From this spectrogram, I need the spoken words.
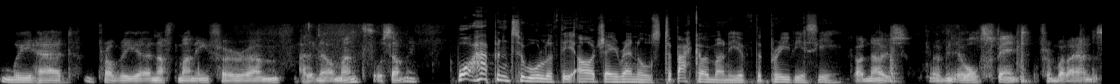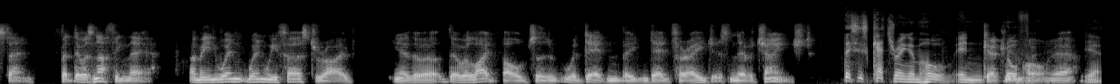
we had probably enough money for, um, I don't know, a month or something. What happened to all of the RJ Reynolds tobacco money of the previous year? God knows. I mean, it all spent, from what I understand. But there was nothing there. I mean, when, when we first arrived, you know, there were, there were light bulbs that were dead and been dead for ages and never changed. This is Ketteringham Hall in Ketteringham Norfolk. Hall, yeah. Yeah.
